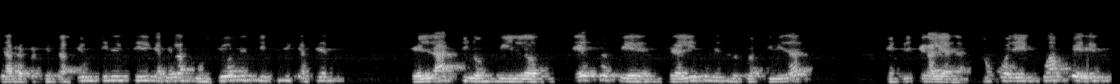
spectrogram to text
la representación, tiene, tiene que hacer las funciones, tiene que hacer el acto y los, hechos que realicen dentro de su actividad Enrique Galeana. No puede ir Juan Pérez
